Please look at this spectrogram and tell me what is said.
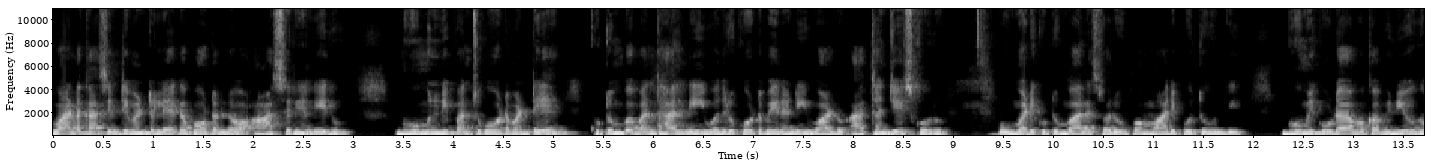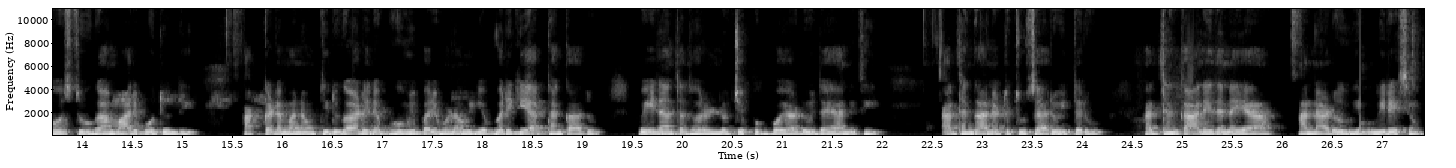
వాళ్ళకి ఆ సెంటిమెంట్ లేకపోవడంలో ఆశ్చర్యం లేదు. భూముల్ని పంచుకోవటం అంటే కుటుంబ బంధాల్ని వదులుకోవటమేనని వాళ్ళు అర్థం చేసుకోరు. ఉమ్మడి కుటుంబాల స్వరూపం మారిపోతూ ఉంది. భూమి కూడా ఒక వినియోగ వస్తువుగా మారిపోతుంది. అక్కడ మనం తిరుగాడిన భూమి పరిమళం ఎవ్వరికీ అర్థం కాదు. వేదాంత ధోరణిలో చెప్పుకుపోయాడు దయానిధి. అర్థం కానట్టు చూశారు ఇద్దరు. అర్థం కాలేదన్నయ్యా అన్నాడు వీ- వీరేశం.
